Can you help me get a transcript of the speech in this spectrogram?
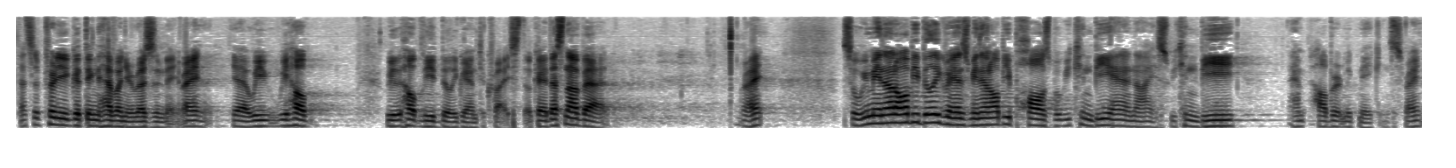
that's a pretty good thing to have on your resume, right? Yeah, we, we help we help lead Billy Graham to Christ. Okay, that's not bad. Right? So we may not all be Billy Grahams, we may not all be Pauls, but we can be Ananias, we can be Albert McMakins, right?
